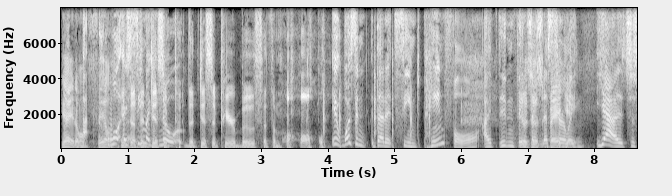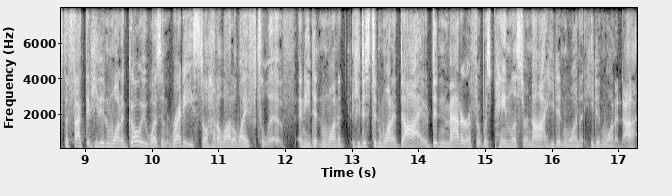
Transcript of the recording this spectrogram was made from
yeah, you don't uh, feel well, it. Is It that the, like- dis- no. the disappear booth at the mall? It wasn't that it seemed painful. I didn't think was that just necessarily. begging. Yeah, it's just the fact that he didn't want to go. He wasn't ready. He still had a lot of life to live, and he didn't want to. He just didn't want to die. It didn't matter if it was painless or not. He didn't want. To, he didn't want to die.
